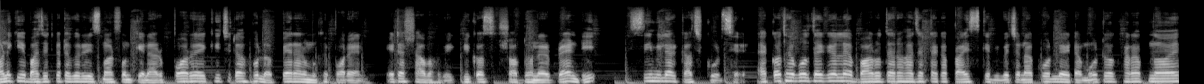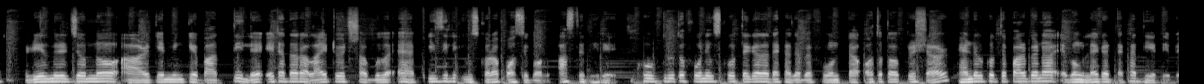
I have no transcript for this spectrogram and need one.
অনেকেই বাজেট ক্যাটাগরির স্মার্টফোন কেনার পরে কিছুটা হলো প্যারার মুখে পড়েন। এটা স্বাভাবিক বিকজ সব ধরনের ব্র্যান্ডই সিমিলার কাজ করছে। এক কথা বলতে গেলে বারো তেরো হাজার টাকা প্রাইসকে বিবেচনা করলে এটা মোটেও খারাপ নয়। রিয়েলমির জন্য আর গেমিং কে বাদ দিলে এটা দ্বারা লাইট ওয়েট সবগুলো অ্যাপ ইজিলি ইউজ করা পসিবল আস্তে ধীরে। খুব দ্রুত ফোন ইউজ করতে গেলে দেখা যাবে ফোনটা অতটা প্রেশার হ্যান্ডেল করতে পারবে না এবং ল্যাগের দেখা দিয়ে দেবে।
